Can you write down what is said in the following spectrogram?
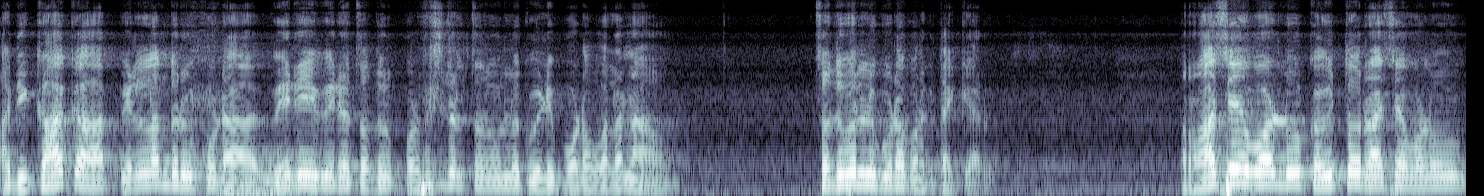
అది కాక పిల్లలందరూ కూడా వేరే వేరే చదువు ప్రొఫెషనల్ చదువుల్లోకి వెళ్ళిపోవడం వలన చదువులు కూడా మనకు తగ్గారు. రాసేవాళ్ళు కవిత్వం రాసేవాళ్ళు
